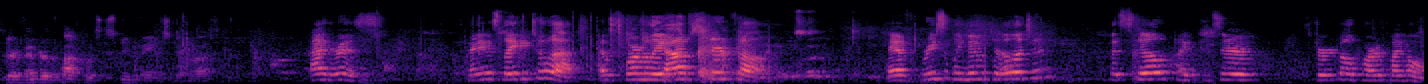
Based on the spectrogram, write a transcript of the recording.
Is there a member of the populace to speak of Anne's generosity? Hi, there is. My name is Lady Tula. I was formerly of Sternfeld. I have recently moved to Illiton, but still I consider Sternfeld part of my home.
